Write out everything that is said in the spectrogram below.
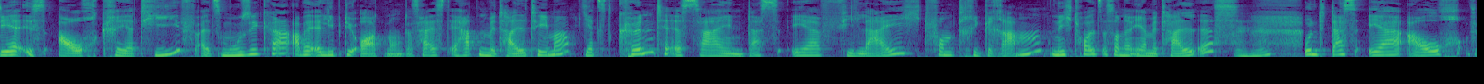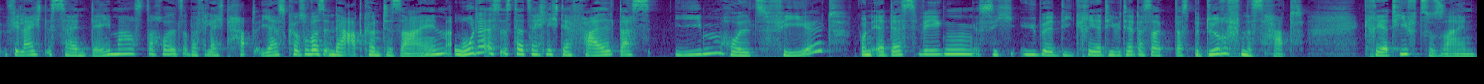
der ist auch kreativ als Musiker, aber er liebt die Ordnung. Das heißt, er hat ein Metallthema. Jetzt könnte es sein, dass er vielleicht vom Trigramm nicht Holz ist, sondern eher Metall ist. Und dass er auch, vielleicht ist sein Daymaster Holz, aber vielleicht hat, ja, es, könnte- sowas in der Art könnte sein. Oder es ist tatsächlich der Fall, dass ihm Holz fehlt und er deswegen sich über die Kreativität, dass er das Bedürfnis hat, kreativ zu sein.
